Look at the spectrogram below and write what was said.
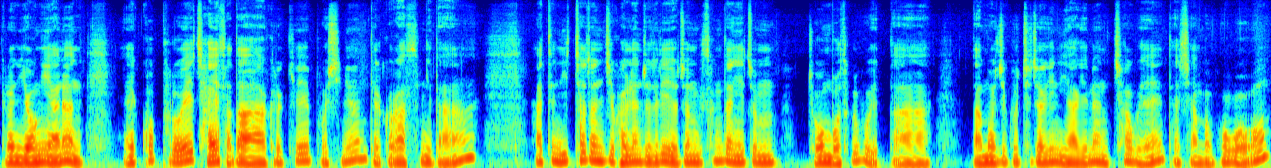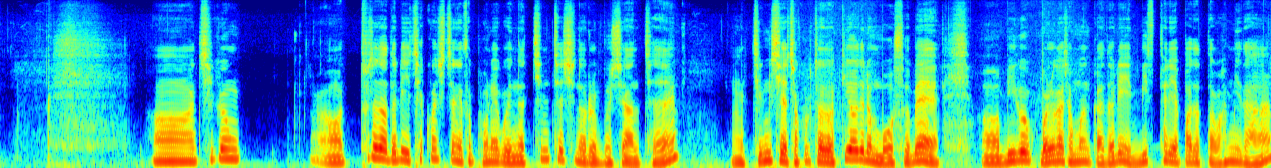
그런 영위하는 에코프로의 자회사다 그렇게 보시면 될 것 같습니다. 하여튼 2차 전지 관련주들이 요즘 상당히 좀 좋은 모습을 보였다. 나머지 구체적인 이야기는 차후에 다시 한번 보고 어, 지금 어, 투자자들이 채권 시장에서 보내고 있는 침체 신호를 무시한 채 음, 증시에 적극적으로 뛰어드는 모습에 어, 미국 월가 전문가들이 미스터리에 빠졌다고 합니다.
